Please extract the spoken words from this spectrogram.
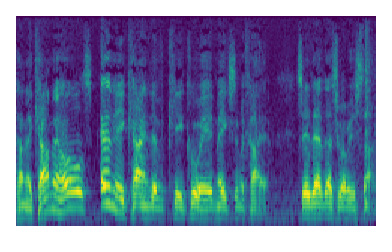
Tanakame holds any kind of kikui makes him chayav. Say that. That's where we stop.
